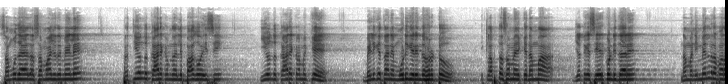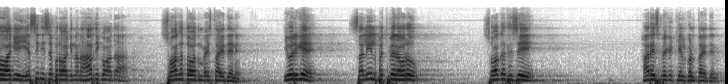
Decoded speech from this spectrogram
ಸಮುದಾಯದ ಸಮಾಜದ ಮೇಲೆ ಪ್ರತಿಯೊಂದು ಕಾರ್ಯಕ್ರಮದಲ್ಲಿ ಭಾಗವಹಿಸಿ ಈ ಒಂದು ಕಾರ್ಯಕ್ರಮಕ್ಕೆ ಬೆಳಿಗ್ಗೆ ತಾನೇ ಮೂಡಿಗೆರೆಯಿಂದ ಹೊರಟು ಈ ಕ್ಲಪ್ತ ಸಮಯಕ್ಕೆ ನಮ್ಮ ಜೊತೆಗೆ ಸೇರಿಕೊಂಡಿದ್ದಾರೆ. ನಮ್ಮ ನಿಮ್ಮೆಲ್ಲರ ಪರವಾಗಿ, ಎಸ್ ಸಿ ಡಿ ಸಿ ಪರವಾಗಿ ನಾನು ಹಾರ್ದಿಕವಾದ ಸ್ವಾಗತವನ್ನು ಬಯಸ್ತಾ ಇದ್ದೇನೆ. ಇವರಿಗೆ ಸಲೀಲ್ ಬಜ್ಪೇರ್ ಅವರು ಸ್ವಾಗತಿಸಿ ಹಾರೈಸಬೇಕಾಗಿ ಕೇಳ್ಕೊಳ್ತಾ ಇದ್ದೇನೆ.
